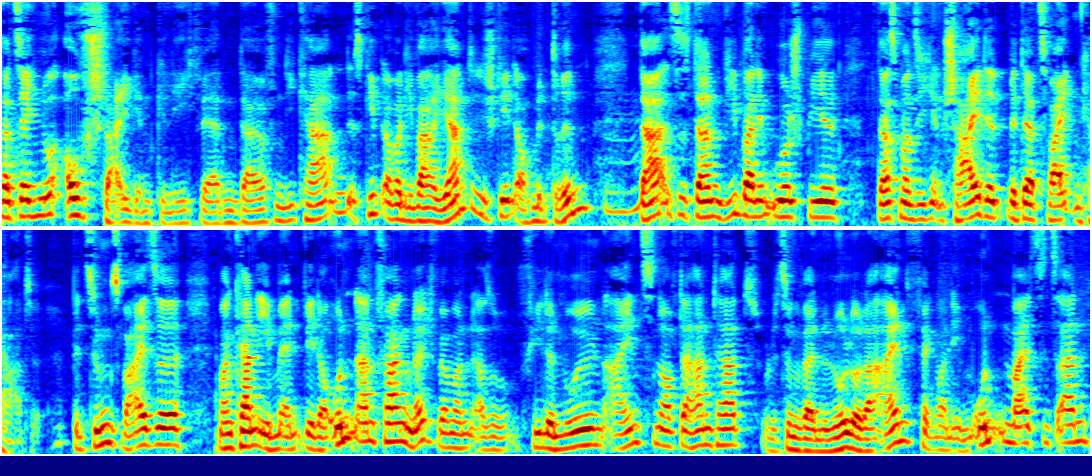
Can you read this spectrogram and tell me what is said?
tatsächlich nur aufsteigend gelegt werden dürfen, die Karten. Es gibt aber die Variante, die steht auch mit drin. Mhm. Da ist es dann wie bei dem Urspiel, dass man sich entscheidet mit der zweiten Karte. Beziehungsweise man kann eben entweder unten anfangen, nicht? wenn man also viele Nullen, Einsen auf der Hand hat, beziehungsweise eine Null oder Eins, fängt man eben unten meistens an.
